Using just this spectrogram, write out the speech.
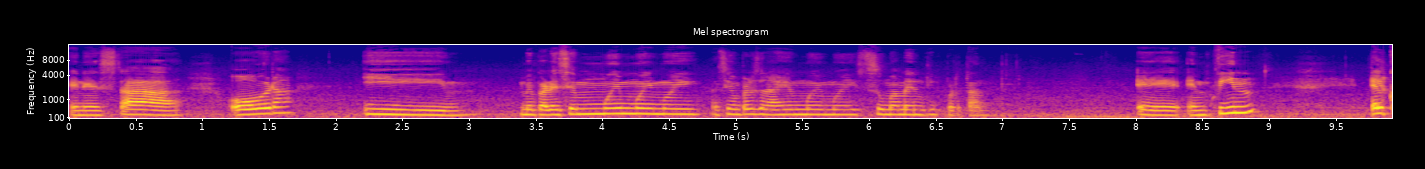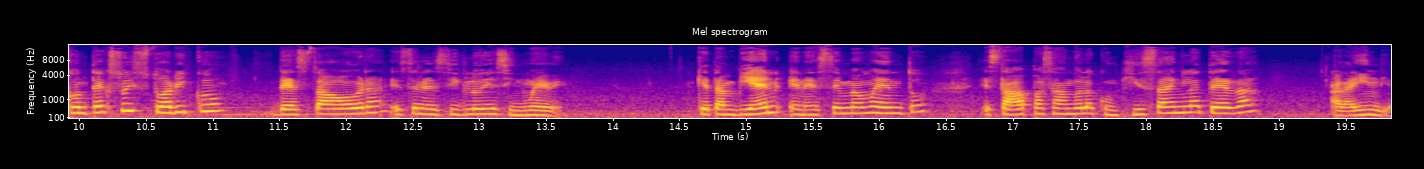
en esta obra y me parece muy, muy, muy, sido un personaje muy, muy sumamente importante. Eh, en fin, el contexto histórico de esta obra es en el siglo XIX, que también en ese momento estaba pasando la conquista de Inglaterra a la India.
